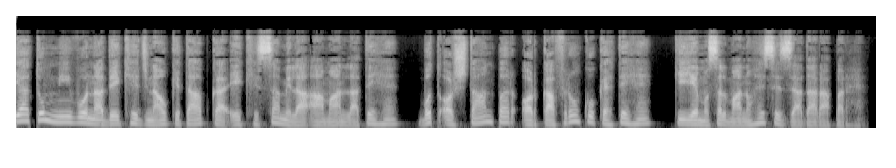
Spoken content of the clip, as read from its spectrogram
کیا تم نی وہ نہ دیکھے جناؤ کتاب کا ایک حصہ ملا آمان لاتے ہیں، بت اور شتان پر اور کافروں کو کہتے ہیں کہ یہ مسلمانوں سے زیادہ راپر ہے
